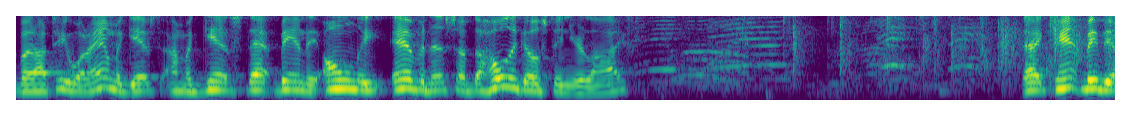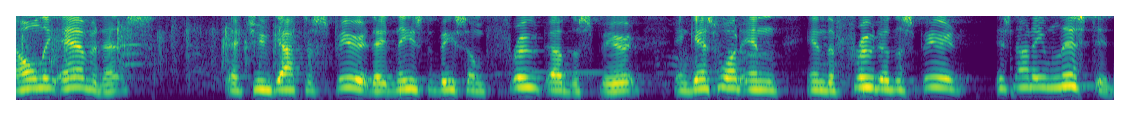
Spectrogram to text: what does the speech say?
but I'll tell you what I am against. I'm against that being the only evidence of the Holy Ghost in your life. That can't be the only evidence that you've got the Spirit. There needs to be some fruit of the Spirit. And guess what? In in the fruit of the Spirit, it's not even listed.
